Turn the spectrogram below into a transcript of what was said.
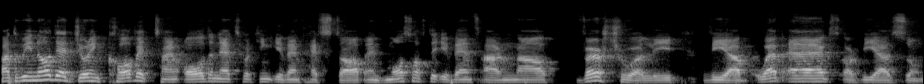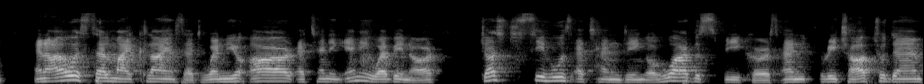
but we know that during covid time all the networking event has stopped and most of the events are now virtually via webex or via zoom and I always tell my clients that when you are attending any webinar, just see who's attending or who are the speakers and reach out to them,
